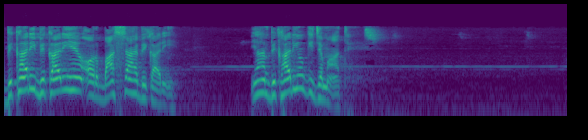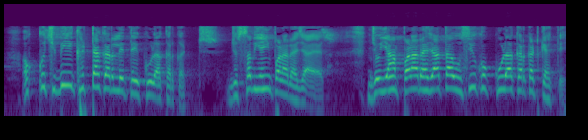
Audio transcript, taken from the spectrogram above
भिकारी भिकारी हैं और बादशाह है। भिकारी यहाँ भिखारियों की जमात है। और कुछ भी इकट्ठा कर लेते हैं कूड़ा करकट, जो सब यहीं पड़ा रह जाएगा। जो यहाँ पड़ा रह जाता, उसी को कूड़ा करकट कहते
